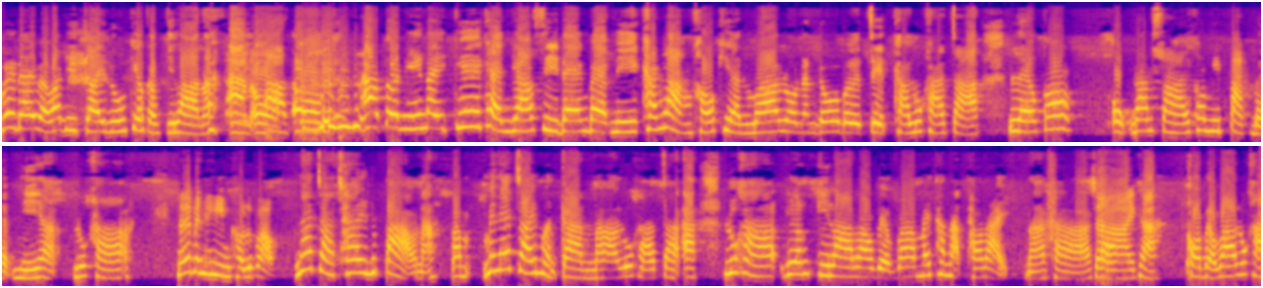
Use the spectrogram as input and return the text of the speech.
ไม่ได้แบบว่าดีใจรู้เกี่ยวกับกีฬานะ อ่านออกอ่านออกอะตัวนี้ไนกี้แขนยาวสีแดงแบบนี้ ข้างหลังเขาเขียนว่าโรนันโดเบอร์เจ็ดค่ะ ลูกค้าจ๋าแล้วก็อกด้านซ้ายเขามีปักแบบนี้อะ ลูกค้าน่าจะเป็นทีมเขาหรือเปล่า น่าจะใช่หรือเปล่านะประไม่แน่ใจเหมือนกันนะ ลูกค้าจ๋าอะลูกค้าเรื่องกีฬาเราแบบว่าไม่ถนัดเท่าไหร่นะคะ ใช่ค่ะ ขอแบบว่าลูกค้า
